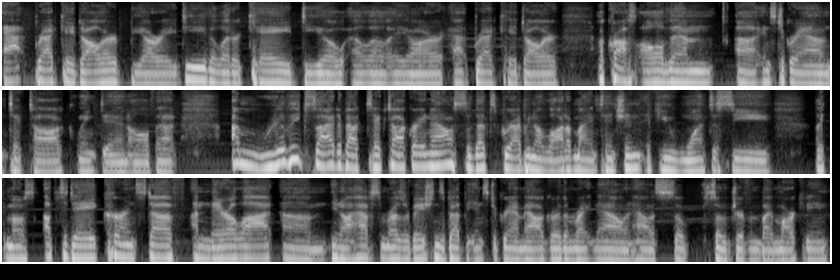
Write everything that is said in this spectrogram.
at Brad K Dollar, B R A D, the letter K, D O L L A R, at Brad K Dollar, across all of them uh, Instagram, TikTok, LinkedIn, all of that. I'm really excited about TikTok right now. So that's grabbing a lot of my attention. If you want to see like the most up to date current stuff, I'm there a lot. Um, you know, I have some reservations about the Instagram algorithm right now and how it's so, so driven by marketing,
